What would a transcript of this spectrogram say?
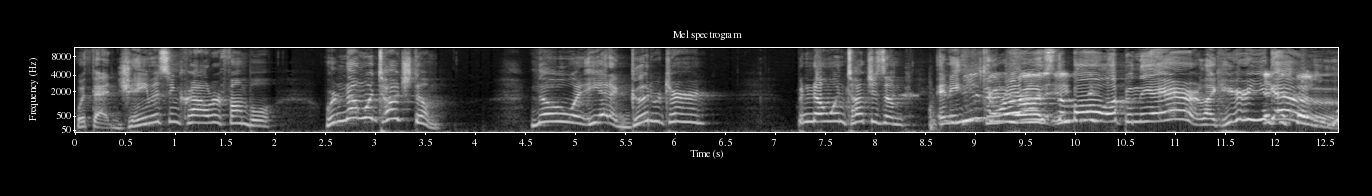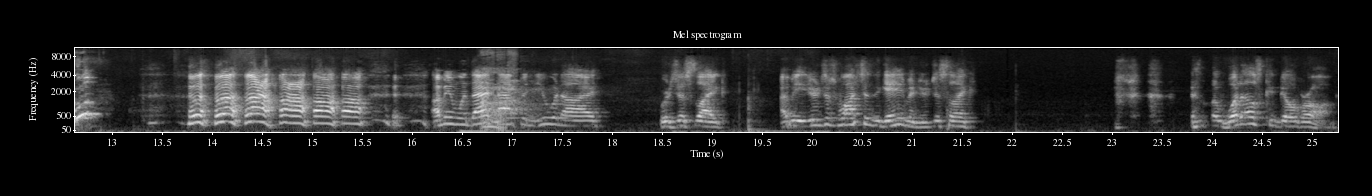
With that Jamison Crowder fumble where no one touched him. No one. He had a good return, but no one touches him, and he He's throws the ball up in the air like, "Here you It go." I mean, when that ah. happened, you and I were just like, I mean, you're just watching the game and you're just like, what else could go wrong?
